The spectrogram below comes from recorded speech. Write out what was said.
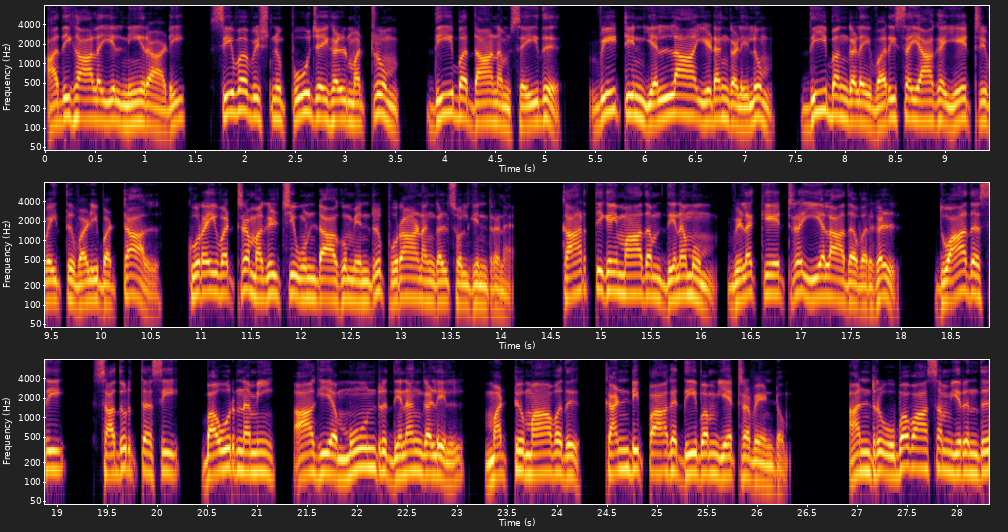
அதிகாலையில் நீராடி சிவவிஷ்ணு பூஜைகள் மற்றும் தீபதானம் செய்து வீட்டின் எல்லா இடங்களிலும் தீபங்களை வரிசையாக ஏற்றி வைத்து வழிபட்டால் குறைவற்ற மகிழ்ச்சி உண்டாகும் என்று புராணங்கள் சொல்கின்றன. கார்த்திகை மாதம் தினமும் விளக்கேற்ற இயலாதவர்கள் துவாதசி சதுர்த்தசி பௌர்ணமி ஆகிய மூன்று தினங்களில் மட்டுமாவது கண்டிப்பாக தீபம் ஏற்ற வேண்டும். அன்று உபவாசம் இருந்து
